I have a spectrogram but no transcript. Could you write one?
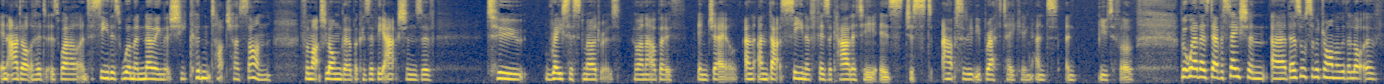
in adulthood as well. And to see this woman knowing that she couldn't touch her son for much longer because of the actions of two racist murderers who are now both in jail. And, and that scene of physicality is just absolutely breathtaking and, and beautiful. But where there's devastation, uh, there's also a drama with a lot of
